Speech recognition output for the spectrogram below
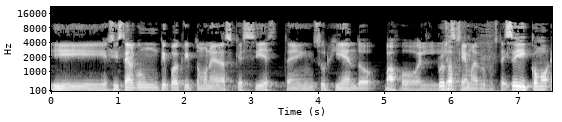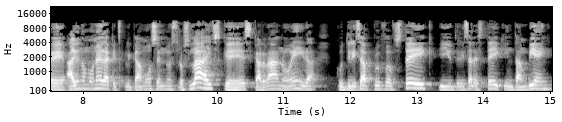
¿Y existe algún tipo de criptomonedas que sí estén surgiendo bajo el esquema de Proof of Stake? Sí, como eh, hay una moneda que explicamos en nuestros lives, que es Cardano EIDA, que utiliza Proof of Stake y utiliza el staking también,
